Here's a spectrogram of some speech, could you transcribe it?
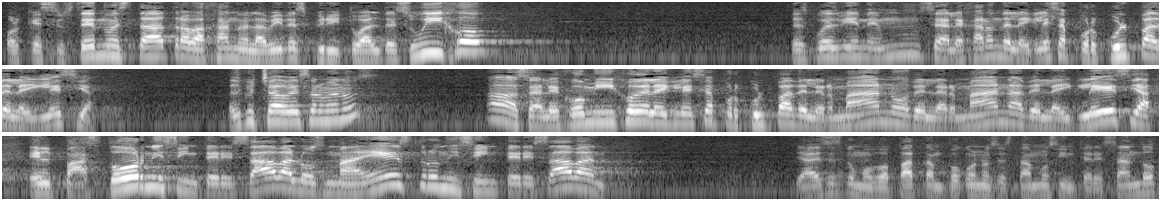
Porque si usted no está trabajando en la vida espiritual de su hijo, después viene, mm, se alejaron de la iglesia por culpa de la iglesia. ¿Ha escuchado eso, hermanos? Ah, se alejó mi hijo de la iglesia por culpa del hermano, de la hermana, de la iglesia. El pastor ni se interesaba, los maestros ni se interesaban. Y a veces como papá tampoco nos estamos interesando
